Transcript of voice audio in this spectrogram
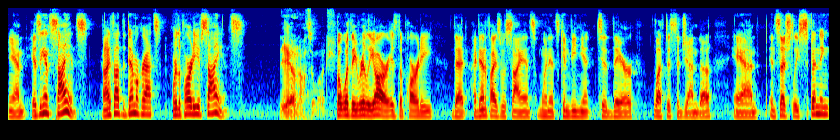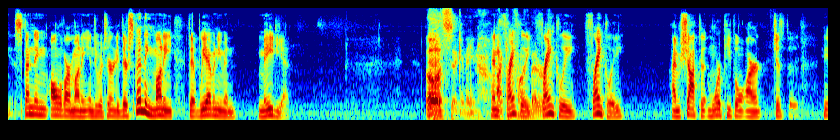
And it's against science. And I thought the Democrats were the party of science. Yeah, not so much. But what they really are is the party that identifies with science when it's convenient to their leftist agenda and essentially spending spending all of our money into eternity. They're spending money that we haven't even made yet. Oh, it's sickening. And I frankly, frankly, frankly, I'm shocked that more people aren't just. Uh,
